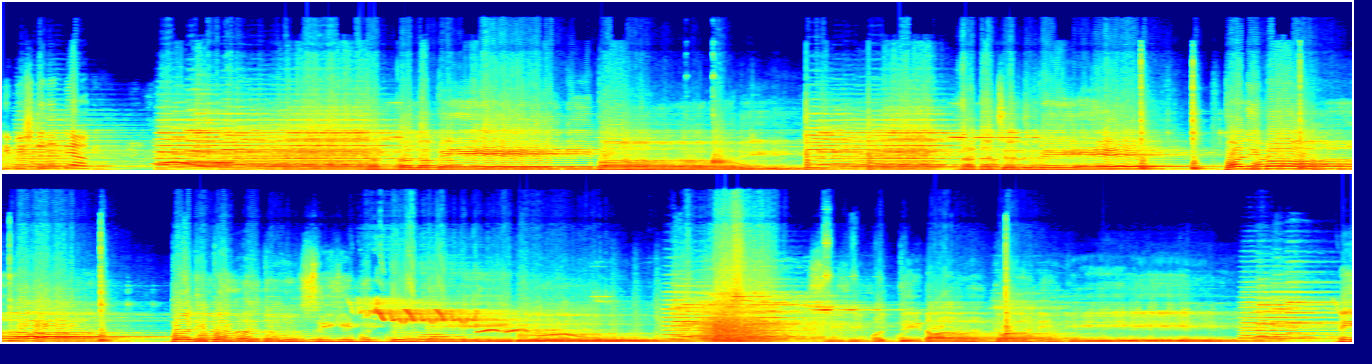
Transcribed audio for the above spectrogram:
ನಿಮ್ಮ ಇಷ್ಟದಂತೆ ಆಗಲಿ. ನನ್ನಲವೇ ಬಾರಿ ನನ್ನ ಚಲುವೆ ಬಳಿ ಬಾ. ಬಳಿ ಬಂದು ಸಿಹಿ ಮತ್ತು ನೀರು ಸಿಹಿ ಮುತ್ತಿನ ಕಾಣಿಕೆ ನೀ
